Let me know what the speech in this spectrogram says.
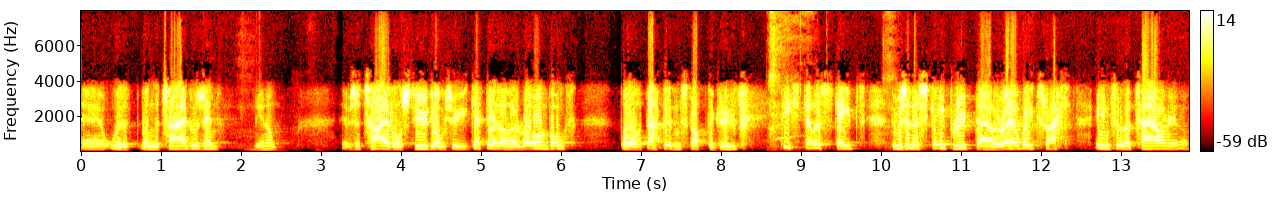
uh, with when the tide was in, you know. It was a tidal studio, so you get there on a rowing boat. But that didn't stop the group. they still escaped. There was an escape route down a railway track into the town, you know.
